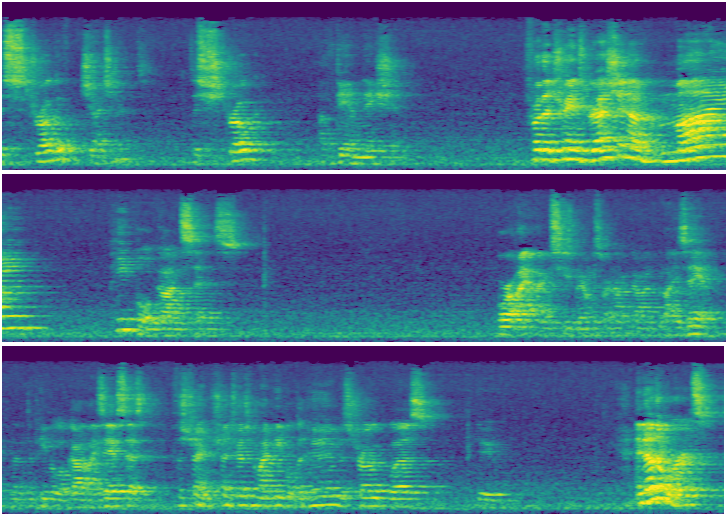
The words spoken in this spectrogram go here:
the stroke of judgment, the stroke of damnation. For the transgression of my people, God says. Or, I, excuse me, I'm sorry, not God, but Isaiah, the, the people of God. Isaiah says, For the transgression of my people, to whom the stroke was due. In other words,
